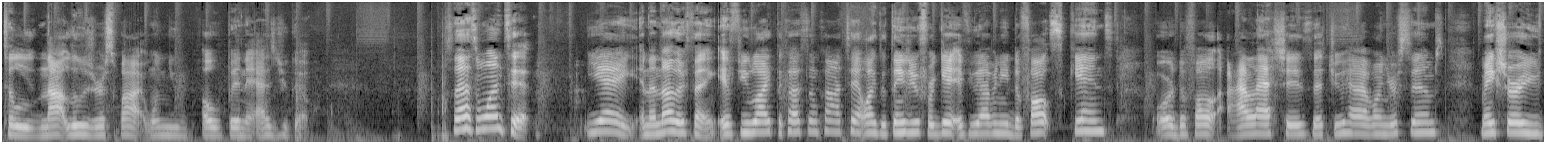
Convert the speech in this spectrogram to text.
to not lose your spot when you open it as you go. So that's one tip. Yay. And another thing, if you like the custom content, like the things you forget, if you have any default skins or default eyelashes that you have on your Sims, make sure you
